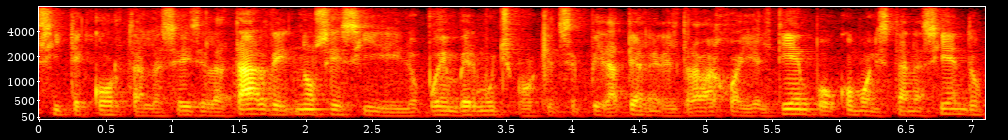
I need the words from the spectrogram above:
si te corta a las 6 de la tarde. No sé si lo pueden ver mucho porque se piratean en el trabajo ahí el tiempo, cómo le están haciendo.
